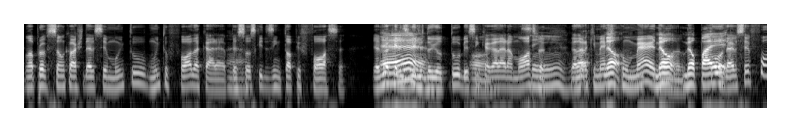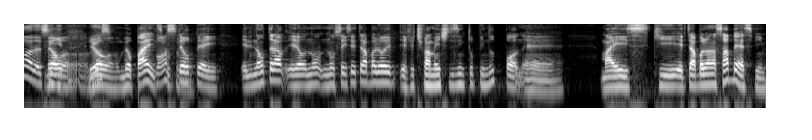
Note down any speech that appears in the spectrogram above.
Uma profissão que eu acho que deve ser muito, muito foda, cara. é Pessoas que desentopem fossa. Já viu aqueles É. vídeos do YouTube, assim, Ó, que a galera mostra? Sim. Galera que mexe meu- com merda, meu, mano. Meu pai. Pô, deve ser foda, assim. meu, eu- meu, meu pai, Nossa, desculpa interromper aí. Ele não tra... Eu não, não sei se ele trabalhou efetivamente desentupindo pó, é, mas que ele trabalhou na Sabesp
